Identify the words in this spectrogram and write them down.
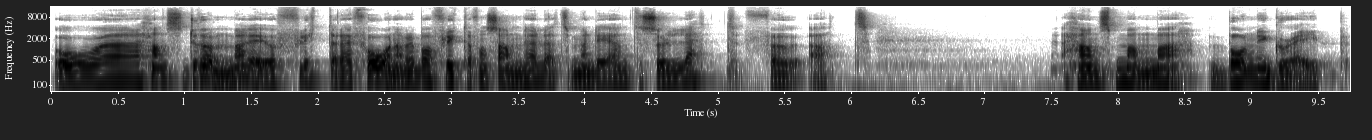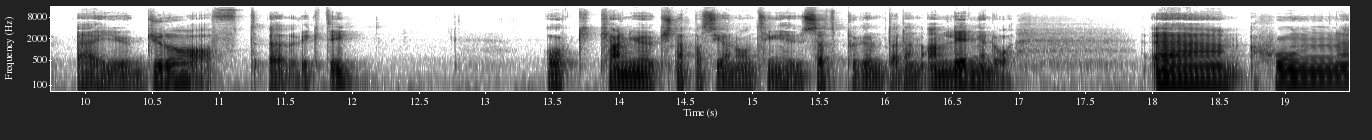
Och uh, hans drömmar är ju att flytta därifrån, han vill bara flytta från samhället, men det är inte så lätt för att hans mamma, Bonnie Grape, är ju gravt överviktig och kan ju knappast göra någonting i huset på grund av den anledningen då. Eh, hon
